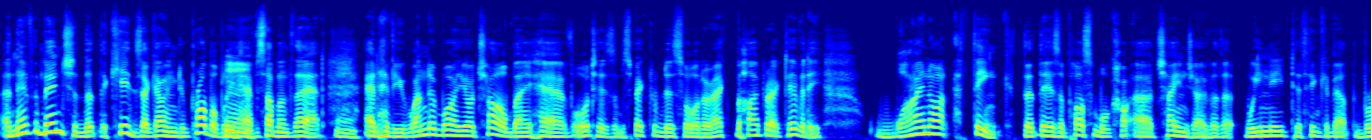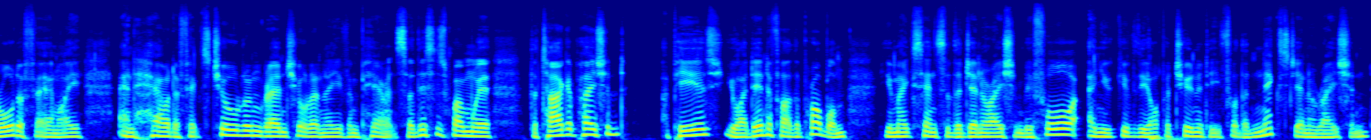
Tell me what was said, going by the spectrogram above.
and never mention that the kids are going to probably mm. have some of that. Mm. And have you wondered why your child may have autism, spectrum disorder, act, hyperactivity? Why not think that there's a possible uh, changeover that we need to think about the broader family and how it affects children, grandchildren, and even parents? So, this is one where the target patient appears, you identify the problem, you make sense of the generation before, and you give the opportunity for the next generation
